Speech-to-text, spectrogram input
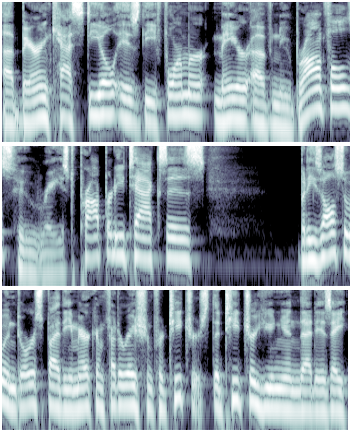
Uh, Barron Casteel is the former mayor of New Braunfels who raised property taxes, but he's also endorsed by the American Federation for Teachers, the teacher union that is a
